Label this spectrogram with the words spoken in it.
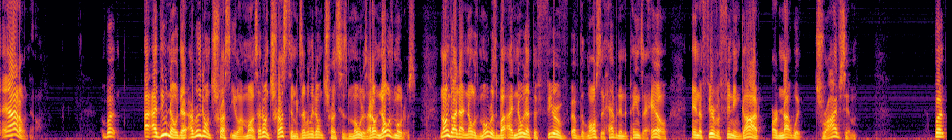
And I don't know. But I, I, do know that I really don't trust Elon Musk. I don't trust him because I really don't trust his motives. I don't know his motives. Not only do I not know his motives, but I know that the fear of, of the loss of heaven and the pains of hell and the fear of offending God are not what drives him. But,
